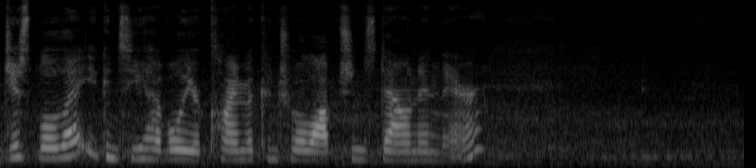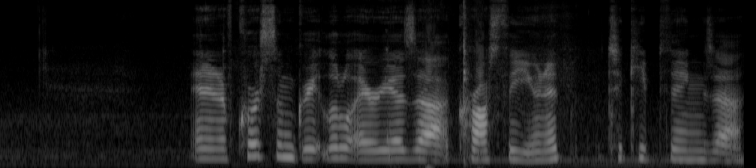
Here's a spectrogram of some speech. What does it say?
Just below that, you can see you have all your climate control options down in there. And of course, some great little areas uh, across the unit to keep things uh,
